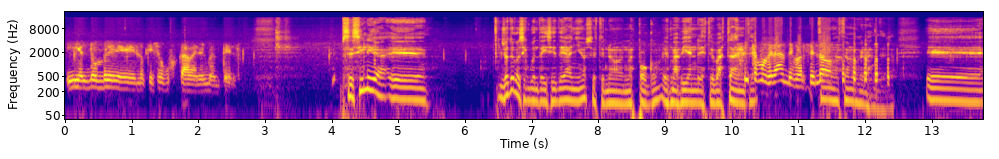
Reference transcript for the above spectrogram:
Y el nombre de lo que yo buscaba en el mantel. Cecilia, eh, yo tengo 57 años, este no, no es poco, es más bien este bastante. Estamos grandes, Marcelo. Estamos, estamos grandes. Eh,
